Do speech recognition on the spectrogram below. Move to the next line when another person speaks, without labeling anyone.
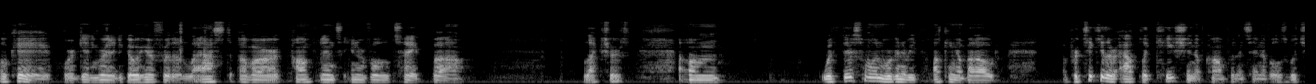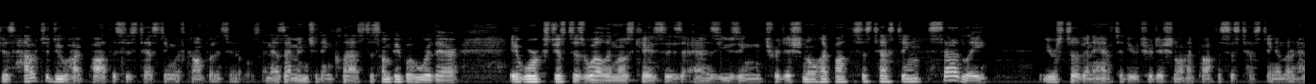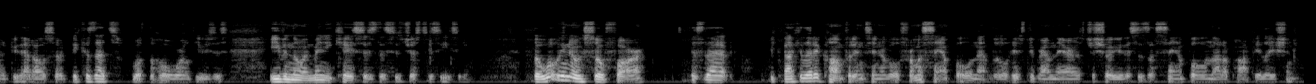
Okay, we're getting ready to go here for the last of our confidence interval type uh, lectures. Um, with this one, we're going to be talking about a particular application of confidence intervals, which is how to do hypothesis testing with confidence intervals. And as I mentioned in class, to some people who were there, it works just as well in most cases as using traditional hypothesis testing. Sadly, you're still going to have to do traditional hypothesis testing and learn how to do that also because that's what the whole world uses, even though in many cases this is just as easy. So what we know so far is that we calculate a confidence interval from a sample, and that little histogram there is to show you this is a sample, not a population.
